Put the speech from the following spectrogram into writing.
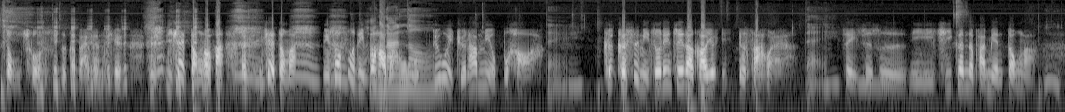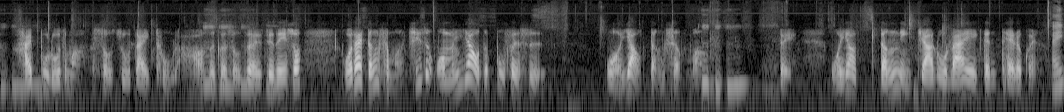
重挫四个百分点。你现在懂了吧？你现在懂吗？你说附顶不好吗？我对我也觉得它没有不好啊。对。可可是你昨天追到高又又杀回来啊。对。所以这是你与其跟着盘面动啊，还不如怎么守株待兔了啊？这个守株待就等于说。我在等什么？其实我们要的部分是，我要等什么？嗯嗯嗯，对，我要等你加入 Line 跟 Telegram。哎，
